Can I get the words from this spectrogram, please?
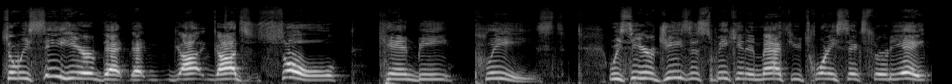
So we see here that, that God, God's soul can be pleased. We see here Jesus speaking in Matthew 26 38.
